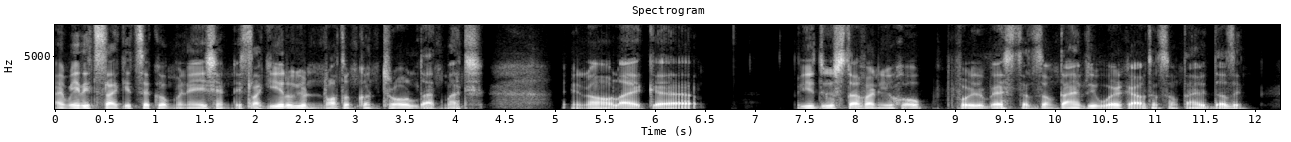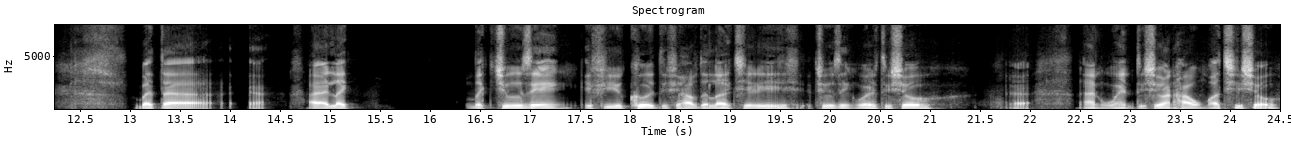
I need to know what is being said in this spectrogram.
I mean, it's like it's a combination. It's like you know you're not in control that much. You know, like uh, you do stuff and you hope for the best, and sometimes it work out, and sometimes it doesn't. But uh, yeah, I like like choosing if you could, if you have the luxury, choosing where to show, uh, and when to show, and how much you show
